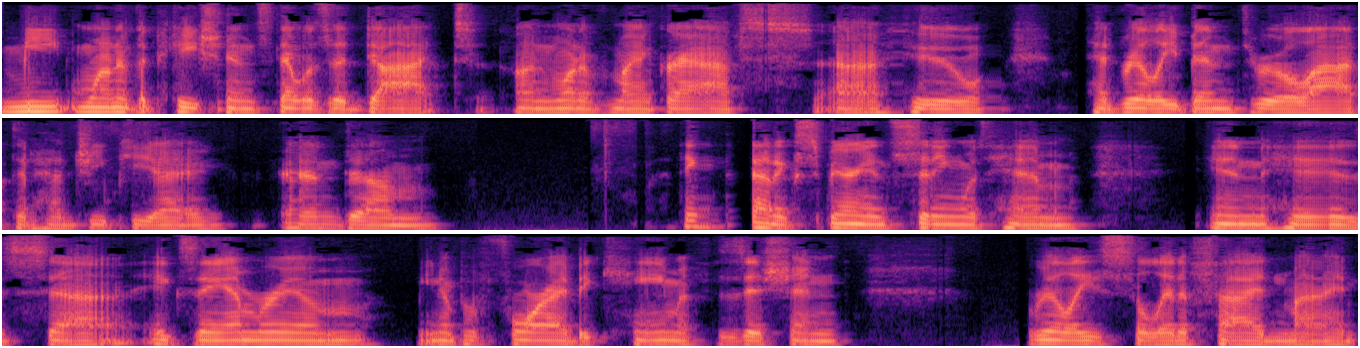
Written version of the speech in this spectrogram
meet one of the patients that was a dot on one of my graphs uh, who had really been through a lot that had GPA. And um, I think that experience sitting with him in his uh, exam room, you know, before I became a physician, really solidified my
